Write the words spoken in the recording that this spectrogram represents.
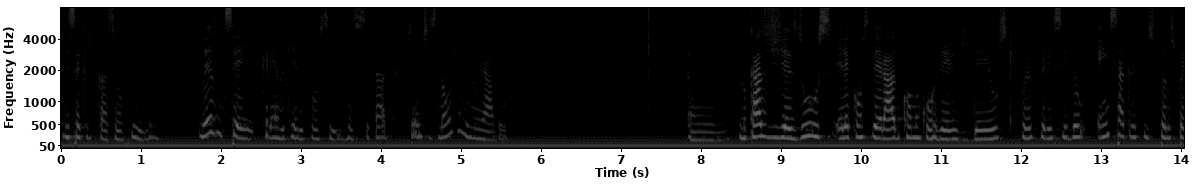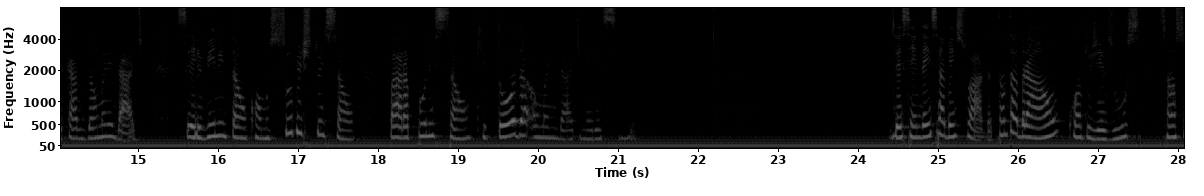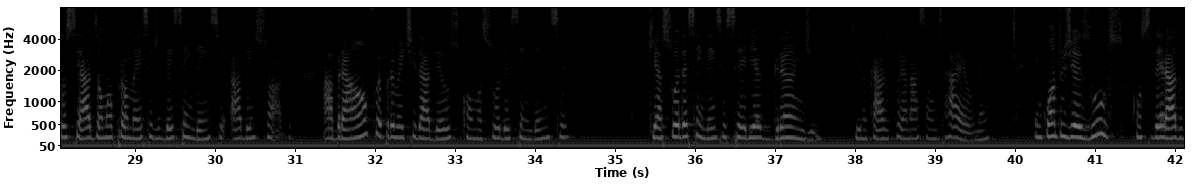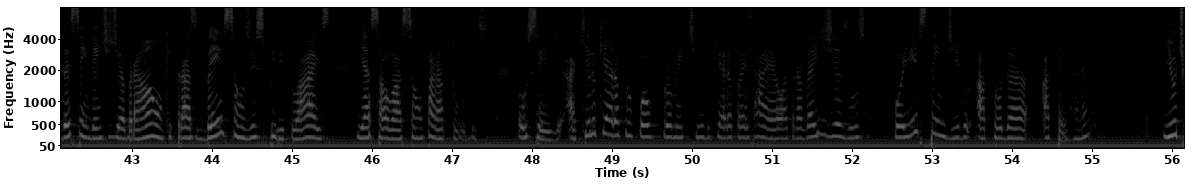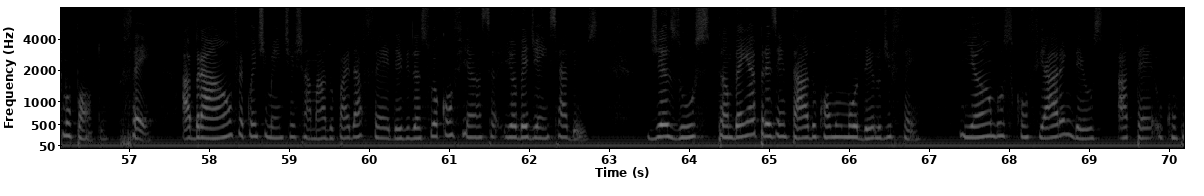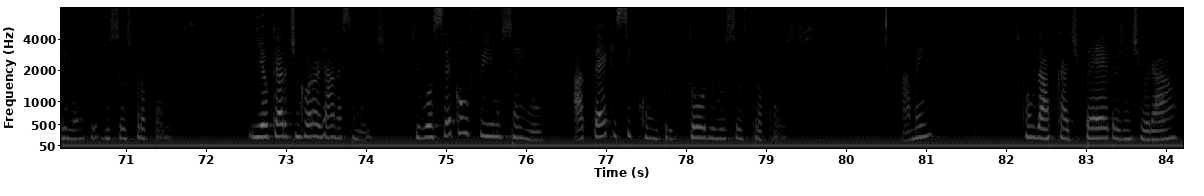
de sacrificar seu filho? Mesmo que você crendo que ele fosse ressuscitado? Gente, isso não diminui a dor. É, no caso de Jesus, ele é considerado como um cordeiro de Deus que foi oferecido em sacrifício pelos pecados da humanidade, servindo então como substituição para a punição que toda a humanidade merecia. Descendência abençoada. Tanto Abraão quanto Jesus são associados a uma promessa de descendência abençoada. Abraão foi prometido a Deus como a sua descendência, que a sua descendência seria grande que no caso foi a nação de Israel, né? Enquanto Jesus, considerado descendente de Abraão, que traz bênçãos espirituais e a salvação para todos. Ou seja, aquilo que era para o povo prometido, que era para Israel, através de Jesus, foi estendido a toda a terra, né? E último ponto, fé. Abraão frequentemente é chamado pai da fé devido à sua confiança e obediência a Deus. Jesus também é apresentado como um modelo de fé e ambos confiaram em Deus até o cumprimento dos seus propósitos. E eu quero te encorajar nessa noite, que você confie no Senhor até que se cumpre todos os seus propósitos. Amém? Te convidar a ficar de pé para a gente orar.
